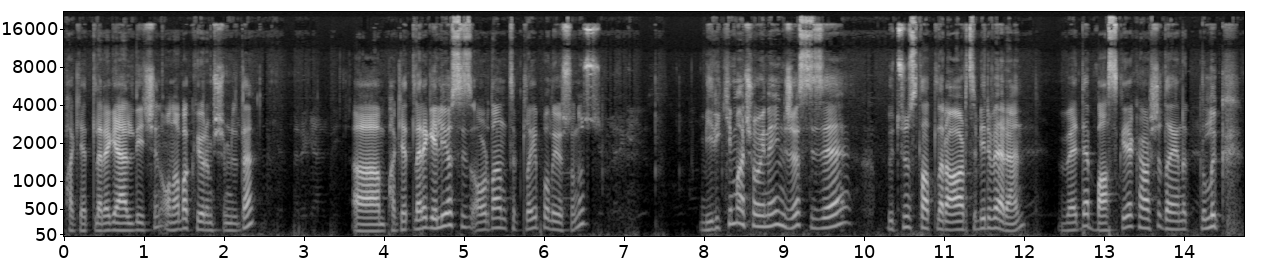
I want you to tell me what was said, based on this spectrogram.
paketlere geldiği için ona bakıyorum şimdi de. Am, paketlere geliyor siz oradan tıklayıp alıyorsunuz. 1-2 maç oynayınca size bütün statlara artı 1 veren ve de baskıya karşı dayanıklılık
